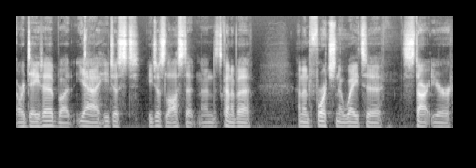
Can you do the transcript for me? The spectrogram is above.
or data, but yeah, he just he just lost it, and it's kind of a an unfortunate way to start your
